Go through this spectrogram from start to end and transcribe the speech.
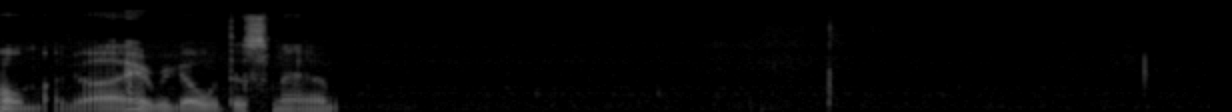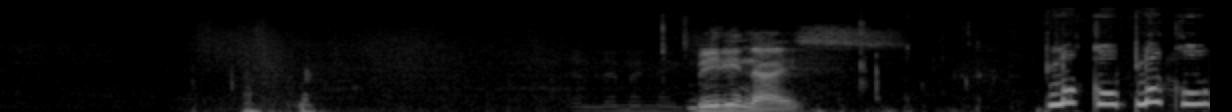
Oh my god, here we go with this map. Very nice. Bloco, bloco.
